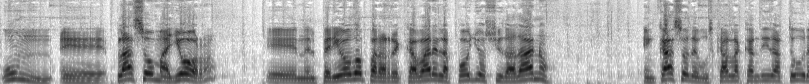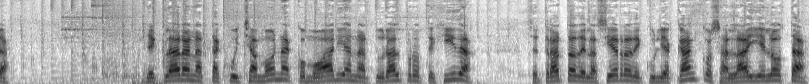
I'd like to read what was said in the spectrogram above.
un eh, plazo mayor eh, en el periodo para recabar el apoyo ciudadano en caso de buscar la candidatura. Declaran a Tacuichamona como área natural protegida. Se trata de la sierra de Culiacán, Cozalá y Elota.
